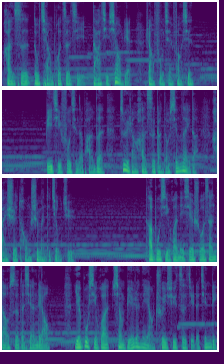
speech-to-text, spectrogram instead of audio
汉斯都强迫自己打起笑脸，让父亲放心。比起父亲的盘问，最让汉斯感到心累的还是同事们的酒局。他不喜欢那些说三道四的闲聊，也不喜欢像别人那样吹嘘自己的经历。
